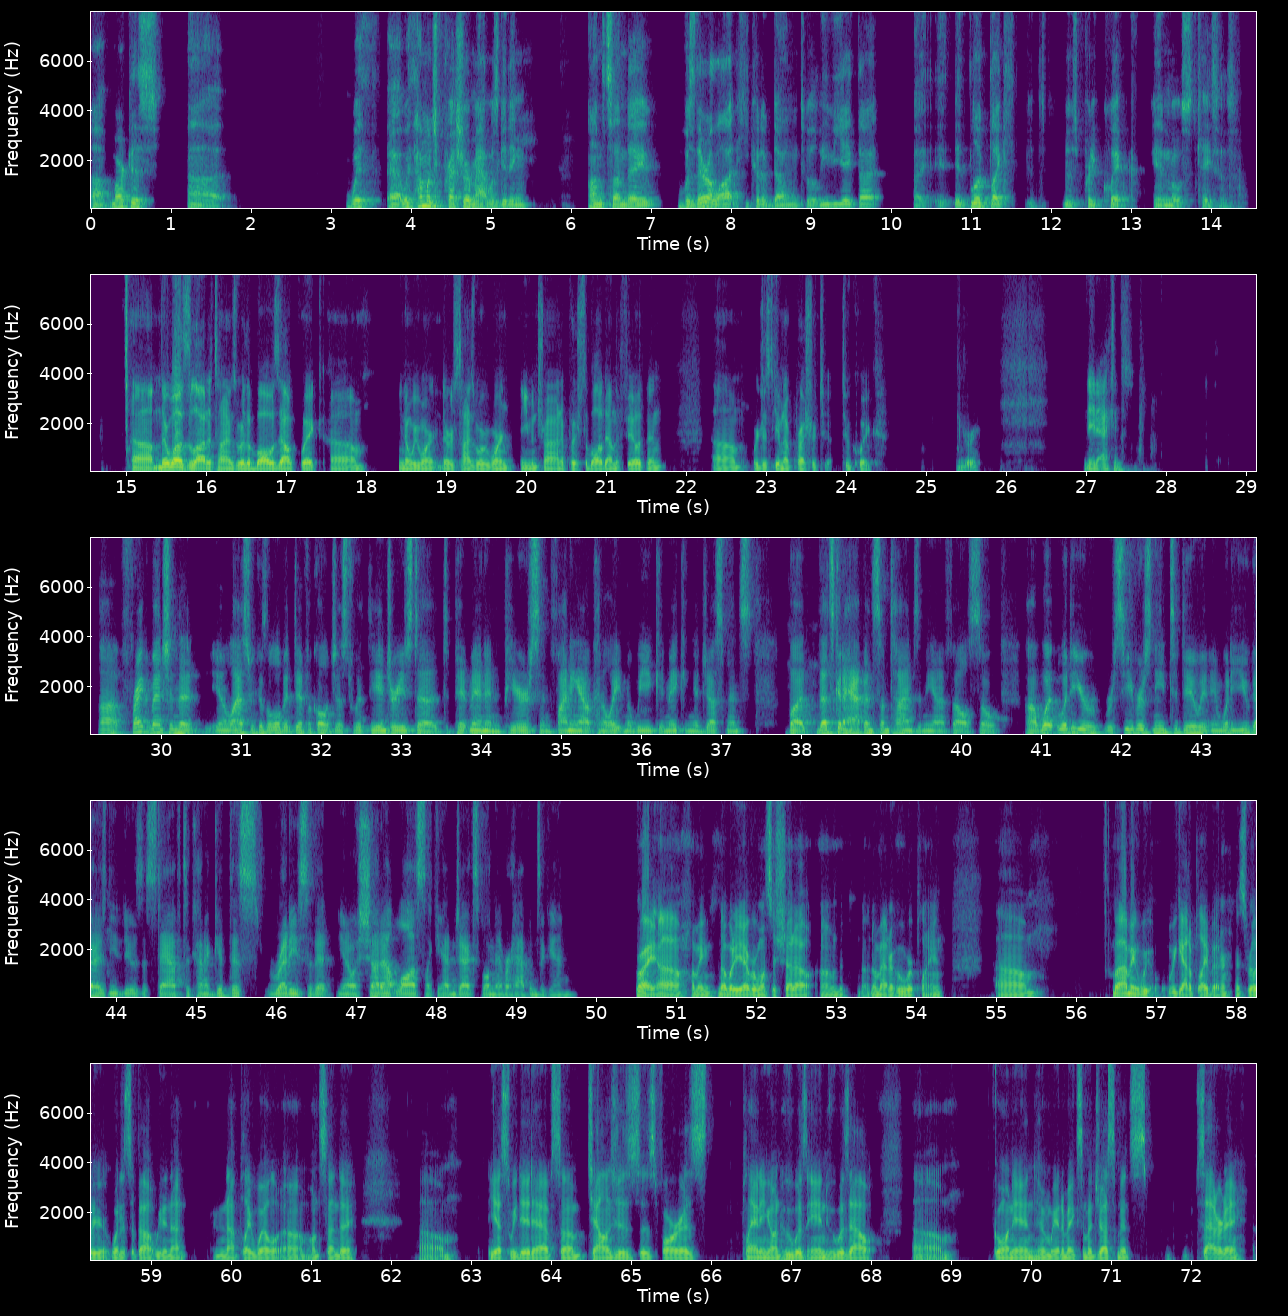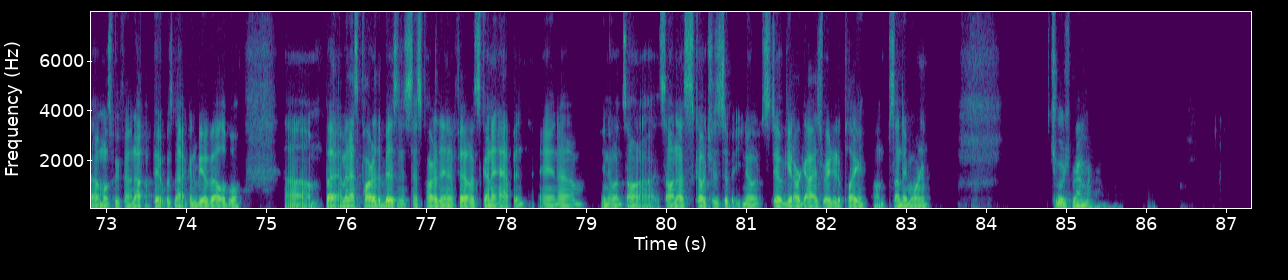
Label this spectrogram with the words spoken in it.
Uh, Marcus, uh, with uh, with how much pressure Matt was getting on Sunday, was there a lot he could have done to alleviate that? Uh, it, it, looked like it, it, was pretty quick in most cases. Um, there was a lot of times where the ball was out quick. Um, you know, we weren't. There was times where we weren't even trying to push the ball down the field, and um, we're just giving up pressure too too quick. I agree. Nate Atkins. Uh, Frank mentioned that you know last week was a little bit difficult just with the injuries to to Pittman and Pierce and finding out kind of late in the week and making adjustments. But that's going to happen sometimes in the NFL. So, uh, what what do your receivers need to do, and, and, what do you guys need to do as a staff to kind of get this ready so that you know a shutout loss like you had in Jacksonville never happens again? Right. Uh, I mean, nobody ever wants to shut out, um, no matter who we're playing. Um, but I mean, we we got to play better. That's really what it's about. We did not we did not play well um, on Sunday. Um, yes, we did have some challenges as far as planning on who was in, who was out um, going in, and we had to make some adjustments Saturday um, once we found out Pitt was not going to be available. Um, but I mean, that's part of the business. That's part of the NFL. It's going to happen, and um, you know, it's on it's on us coaches to you know still get our guys ready to play on Sunday morning. George Bremer.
